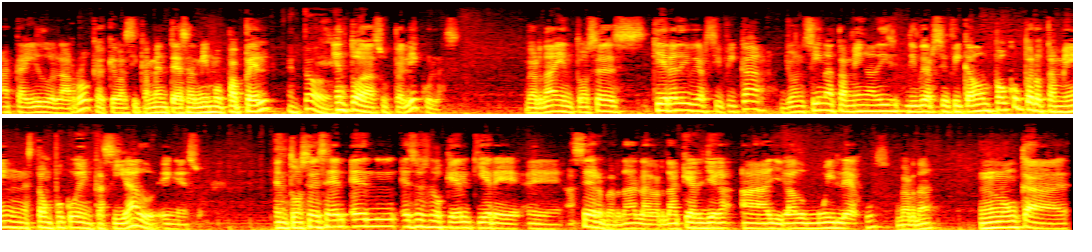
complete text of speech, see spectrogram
ha caído de La Roca, que básicamente hace el mismo papel En todo. en todas sus películas, ¿verdad? Y entonces quiere diversificar. John Cena también ha di- diversificado un poco, pero también está un poco encasillado en eso. Entonces, él, eso es lo que él quiere eh, hacer, ¿verdad? La verdad que él llega, ha llegado muy lejos, ¿verdad? Nunca,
